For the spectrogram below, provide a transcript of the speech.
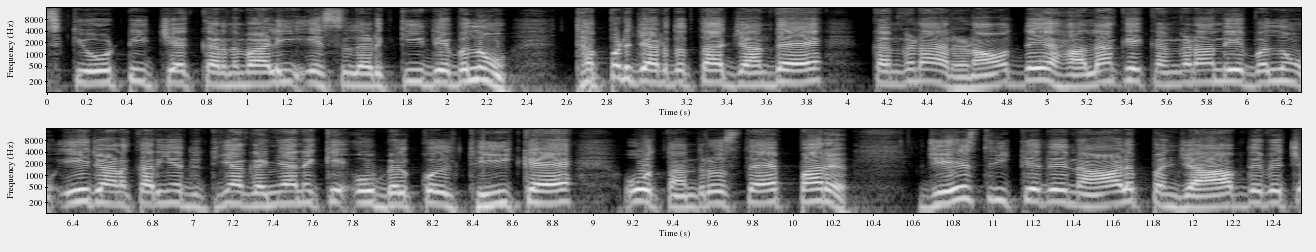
ਸਿਕਿਉਰਿਟੀ ਚੈੱਕ ਕਰਨ ਵਾਲੀ ਇਸ ਲੜਕੀ ਦੇ ਵੱਲੋਂ ਥੱਪੜ ਜੜ ਦਿੱਤਾ ਜਾਂਦਾ ਹੈ। ਕੰਗਣਾ ਰਣੌਤ ਦੇ, ਹਾਲਾਂਕਿ ਕੰਗਣਾ ਦੇ ਵੱਲੋਂ ਇਹ ਜਾਣਕਾਰੀਆਂ ਦਿੱਤੀਆਂ ਗਈਆਂ ਨੇ ਕਿ ਉਹ ਬਿਲਕੁਲ ਠੀਕ ਹੈ, ਉਹ ਤੰਦਰੁਸਤ ਹੈ, ਪਰ ਜਿਸ ਤਰੀਕੇ ਦੇ ਨਾਲ ਪੰਜਾਬ ਦੇ ਵਿੱਚ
